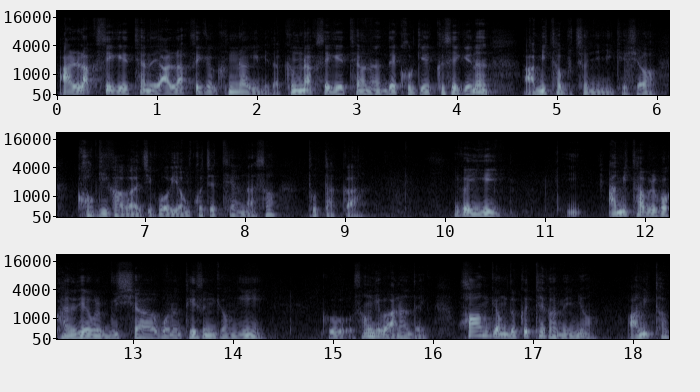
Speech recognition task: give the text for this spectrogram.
안락세계에 태어나 안락세계가 극락입니다. 극락세계에 태어났는데 거기에 그 세계는 아미타 부처님이 계셔. 거기 가가지고 연꽃에 태어나서 도 닦아. 그러니까 이게 아미타불과 관세음을 무시하고는 대승경이 그 성립을 안 한다. 화엄경도 끝에 가면요. 아미타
